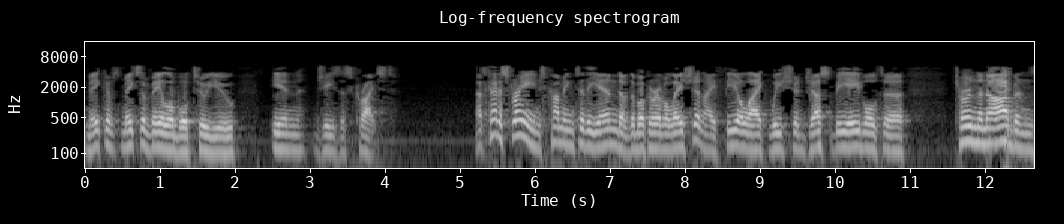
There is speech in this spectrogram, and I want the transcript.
makes available to you in Jesus Christ. That's kind of strange coming to the end of the book of Revelation. I feel like we should just be able to turn the knob and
